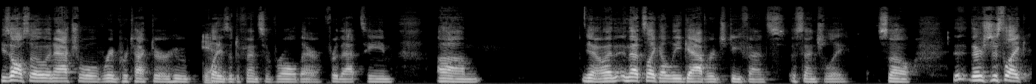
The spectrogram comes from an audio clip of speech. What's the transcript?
he's also an actual rim protector who yeah. plays a defensive role there for that team. Um, you know, and, and that's like a league average defense essentially. So there's just like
